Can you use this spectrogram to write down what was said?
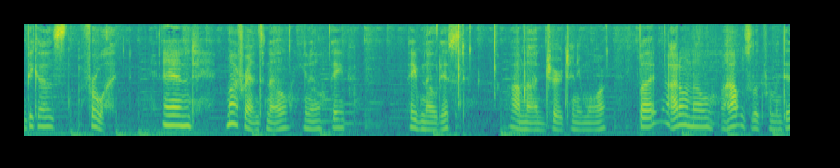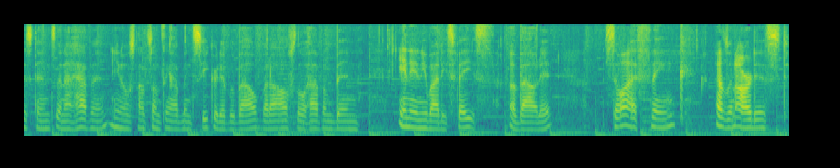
Because for what? And my friends know, you know, they've they've noticed I'm not in church anymore. But I don't know how it's look from a distance, and I haven't, you know, it's not something I've been secretive about, but I also haven't been in anybody's face about it. So I think, as an artist,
